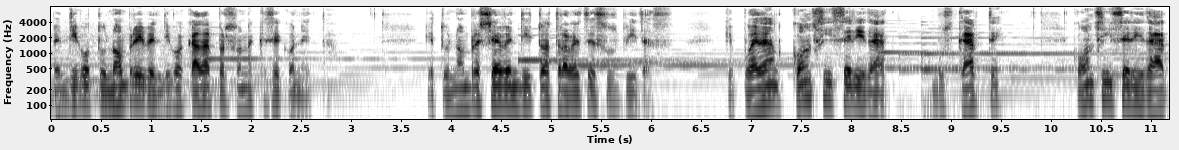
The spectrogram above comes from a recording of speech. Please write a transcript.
Bendigo tu nombre y bendigo a cada persona que se conecta. Que tu nombre sea bendito a través de sus vidas, que puedan con sinceridad buscarte, con sinceridad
